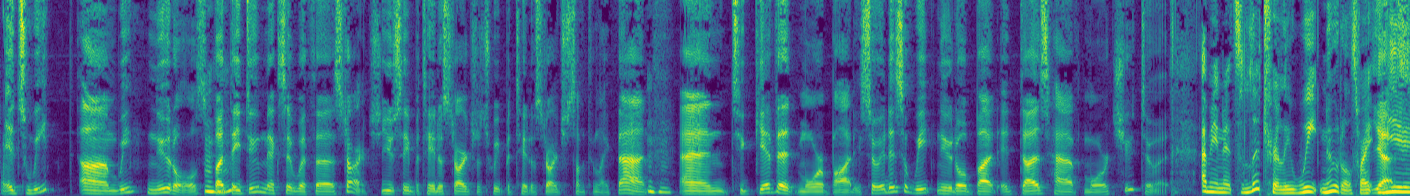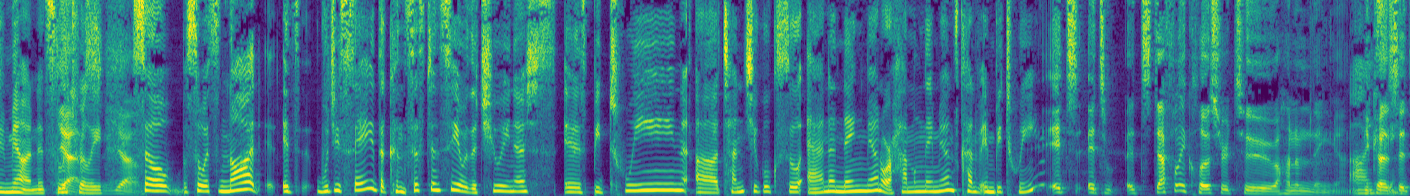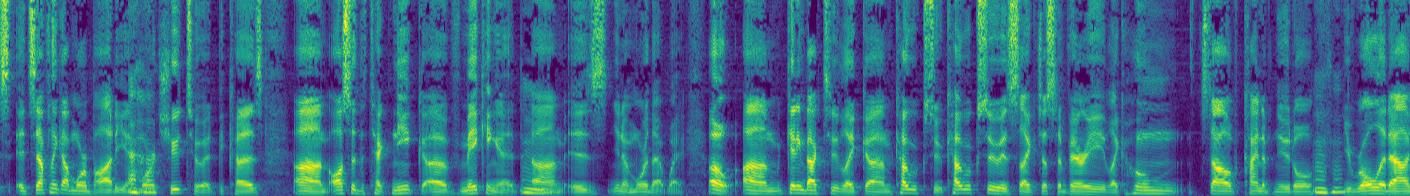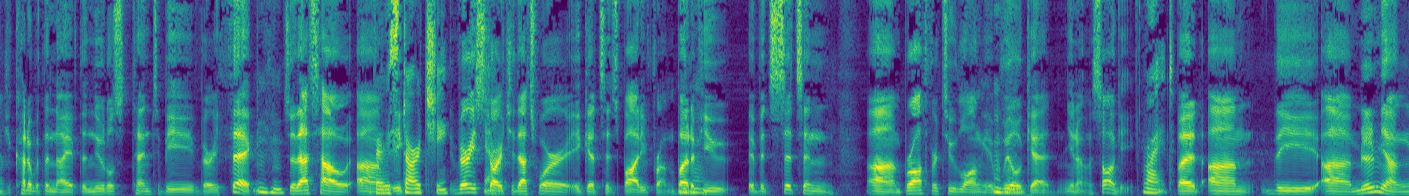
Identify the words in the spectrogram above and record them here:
it's wheat um, wheat noodles, Mm-hmm. but they do mix it with uh, starch, usually potato starch or sweet potato starch or something like that, Mm-hmm. and to give it more body. So it is a wheat noodle, but it does have more chew to it. I mean, it's literally wheat noodles, right? Yes. 밀면. It's Yes, literally. yeah. So, so it's not. It's. Would you say the consistency or the chewiness is between uh, janjiguksu and a naengmyeon or Hamhung naengmyeon? It's kind of in between. It's it's it's definitely closer to Hamhung naengmyeon because see. Uh-huh. it's it's definitely got more body and more chew to it because um, also the technique of making it Mm. um, is you know more that way. Oh, um, getting back to like um, kalguksu. Kalguksu is like just a very like home style kind of noodle. Mm-hmm. You roll it out, you cut it with a knife. The noodles tend to be very thick, so that's how um, Mm-hmm. Very it- starchy. very starchy. That's where it gets its body from. But if you if it sits in um, broth for too long, it will get you know soggy. Right. But um, the uh,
